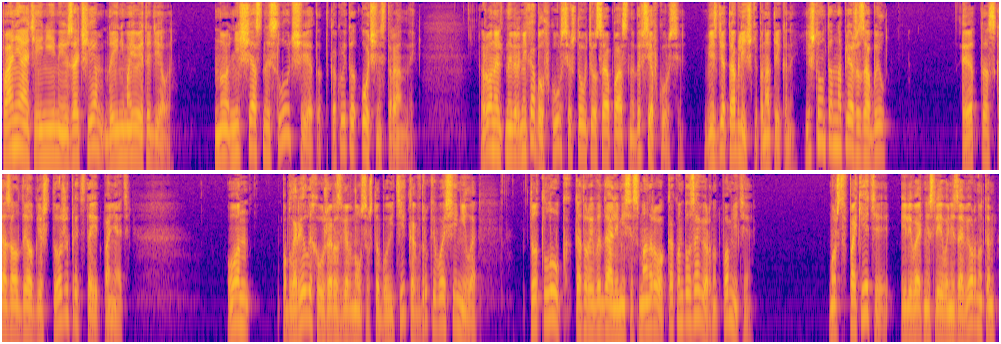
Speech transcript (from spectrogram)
Понятия не имею зачем, да и не мое это дело. Но несчастный случай этот какой-то очень странный. Рональд наверняка был в курсе, что утесы опасны, да все в курсе. Везде таблички понатыканы. И что он там на пляже забыл? Это, — сказал Делглиш, — тоже предстоит понять. Он поблагодарил их и уже развернулся, чтобы уйти, как вдруг его осенило. Тот лук, который вы дали миссис Монро, как он был завернут, помните? Может, в пакете, или вы отнесли его незавернутым?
